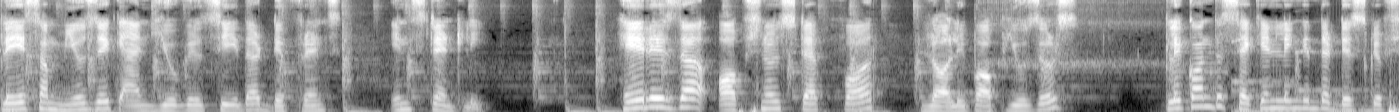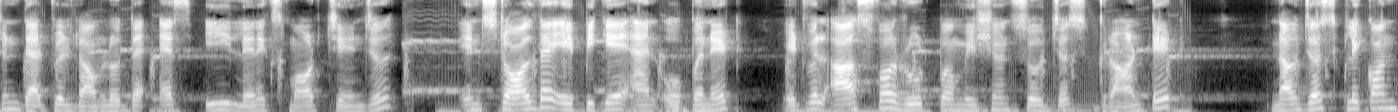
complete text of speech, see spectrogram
play some music and you will see the difference instantly. Here is the optional step for Lollipop users. Click on the second link in the description that will download the SE Linux mod changer. Install the APK and open it. It will ask for root permission so just grant it. Now just click on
